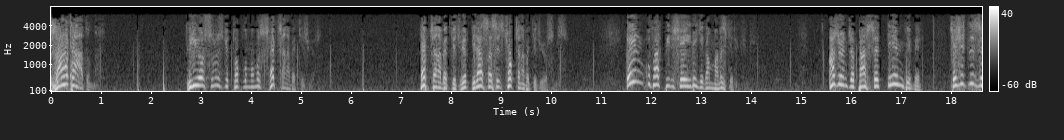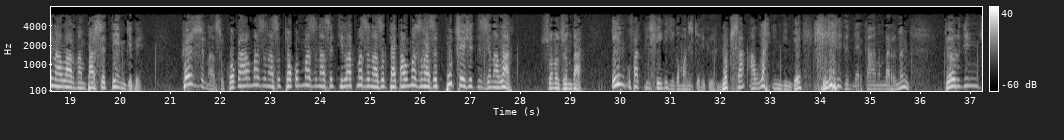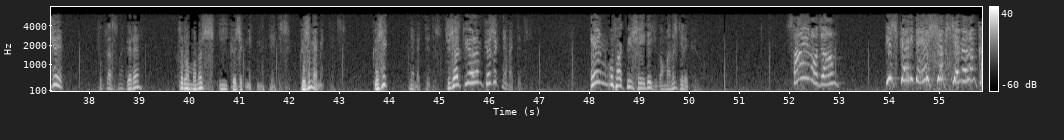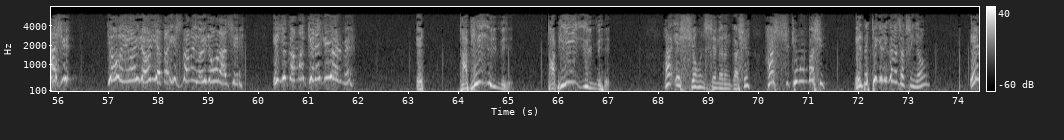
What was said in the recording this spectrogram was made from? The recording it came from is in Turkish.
Rahat rahatınlar. Biliyorsunuz ki toplumumuz hep canabet geçiyor. Hep canabet geçiyor. Bilhassa siz çok canabet geçiyorsunuz. En ufak bir şeyde yıkanmanız gerekiyor. Az önce bahsettiğim gibi çeşitli zinalardan bahsettiğim gibi göz zinası, koku alma zinası, dokunma zinası, dil atma zinası, tat alma zinası bu çeşitli zinalar sonucunda en ufak bir şeyde yıkamanız gerekiyor. Yoksa Allah indinde şer'i hükümler kanunlarının dördüncü fıkrasına göre durumunuz iyi gözükmektedir. Gözümemektedir. Gözükmemektedir. Düzeltiyorum gözükmemektedir. En ufak bir şeyde yıkamanız gerekiyor. Sayın hocam biz köyde eşek semerin kaşı öyle oraya da İslam'ı öyle orası. E yıkamak gerekiyor mu? E, tabii ülmü. Tabii ülmü. Ha eşeğin semerin kaşı, ha sükumun başı. Elbette ki yıkanacaksın ya. En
